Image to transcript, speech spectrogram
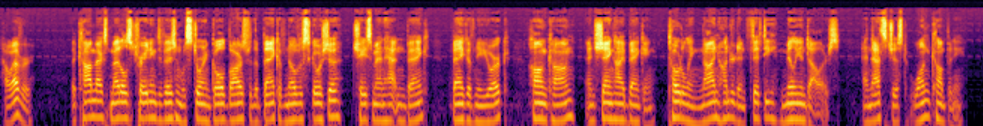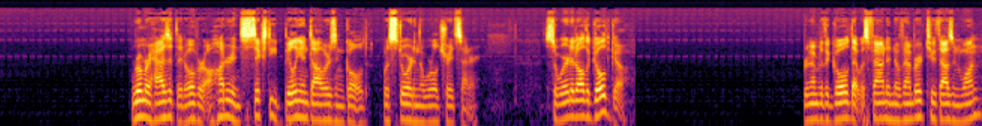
However, the COMEX Metals Trading Division was storing gold bars for the Bank of Nova Scotia, Chase Manhattan Bank, Bank of New York, Hong Kong, and Shanghai Banking, totaling $950 million. And that's just one company. Rumor has it that over $160 billion in gold was stored in the World Trade Center. So, where did all the gold go? Remember the gold that was found in November 2001?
